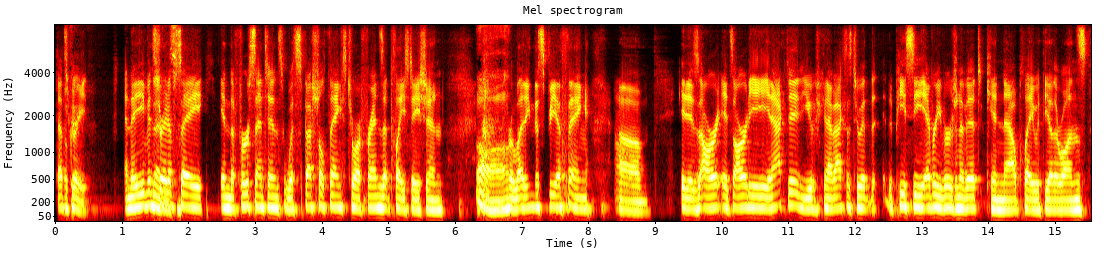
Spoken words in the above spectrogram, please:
That's okay. great. And they even that straight is. up say in the first sentence, with special thanks to our friends at PlayStation for letting this be a thing. Um, it is our, it's already enacted. You can have access to it. The, the, PC, every version of it can now play with the other ones.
